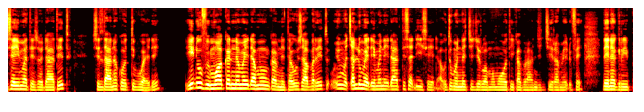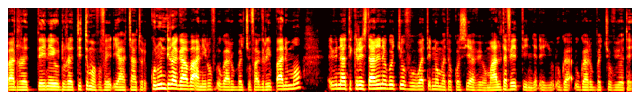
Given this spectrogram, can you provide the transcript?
isa himate sodaateetu siltaana kootti bu'a jedhee hidhuuf immoo akka nama hidhamuu hin qabne ta'uusaa bareetu calluma hidhee mana hidhaatti isa dhiiseedha. Utuma achi jiru amma mootii kabiraan jijjiiramee dhufe deena agriiphaa duratti deena eeyyuu duratti ittuma fufee dhiyaachaa ture. Kun hundi ragaa ba'aniiruuf dhugaa dubbachuuf agriiphaan immoo ibinaatti kiristaanina gochuuf waxinnooma tokko si hafe maal tafeettiin jedheyyuu dhugaa dubbachuuf yoo ta'e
